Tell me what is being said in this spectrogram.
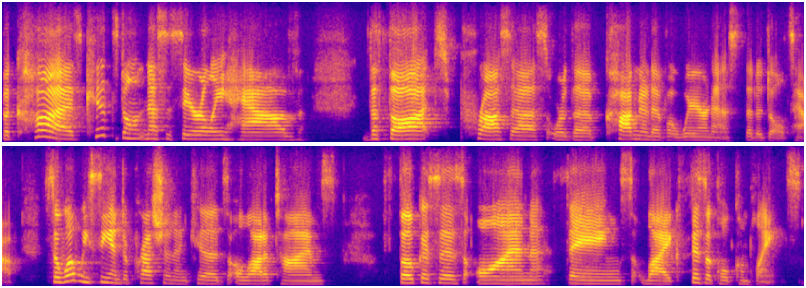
because kids don't necessarily have the thought process or the cognitive awareness that adults have. So, what we see in depression in kids a lot of times focuses on things like physical complaints.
